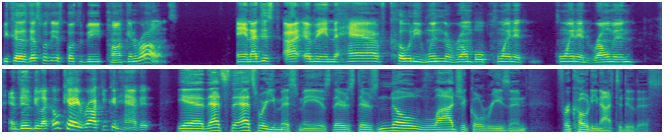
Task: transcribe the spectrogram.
because that's what it was supposed to be Punk and Rollins. And I just I I mean to have Cody win the Rumble pointed pointed Roman and then be like, okay, Rock, you can have it. Yeah, that's that's where you miss me. Is there's there's no logical reason for Cody not to do this.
